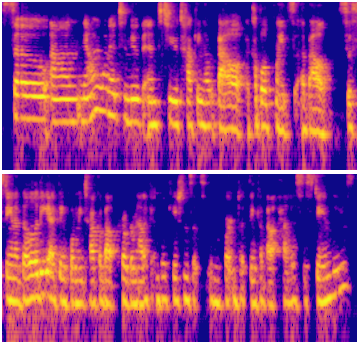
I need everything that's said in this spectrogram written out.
so um, now I wanted to move into talking about a couple of points about sustainability. I think when we talk about programmatic implications, it's important to think about how to sustain these.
